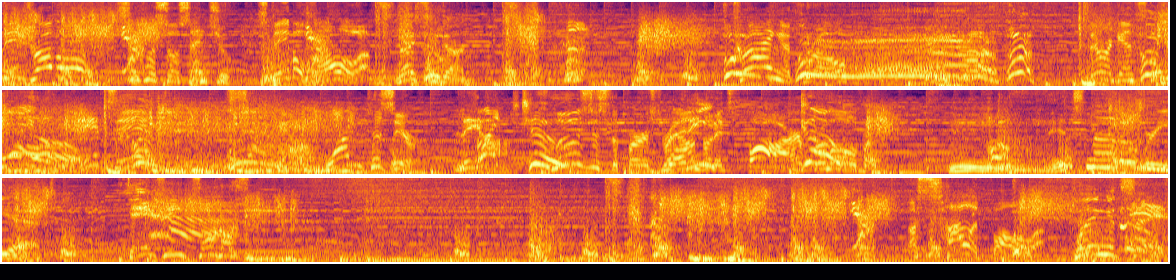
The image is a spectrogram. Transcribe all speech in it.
In trouble. Super Sosenchu. Stable follow-up. Nicely done. Trying a throw. They're against the wall. It's in. Set one to zero. Fight two! Loses the first round, Ready? but it's far Go! from over. Hmm, it's not over yet. Dancing Sonos. A solid follow-up. Playing it safe.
